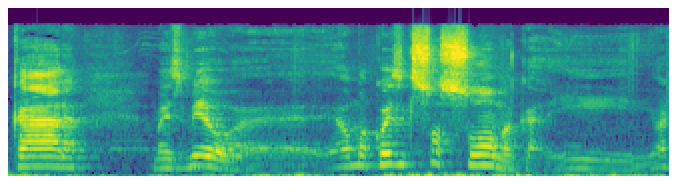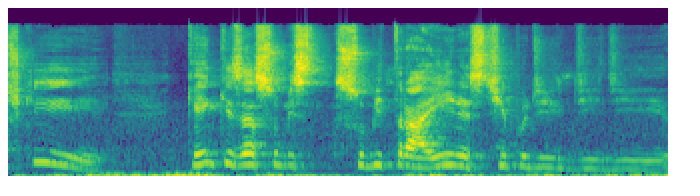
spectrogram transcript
cara, mas meu, é, é uma coisa que só soma, cara. E eu acho que quem quiser sub, subtrair nesse tipo de, de, de,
